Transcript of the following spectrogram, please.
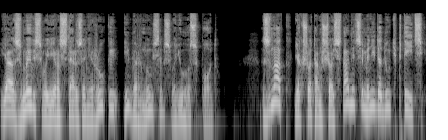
я змив свої розтерзані руки і вернувся в свою господу. Знак, якщо там щось станеться, мені дадуть птиці.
